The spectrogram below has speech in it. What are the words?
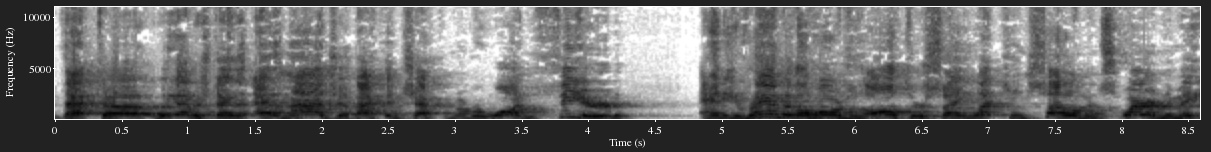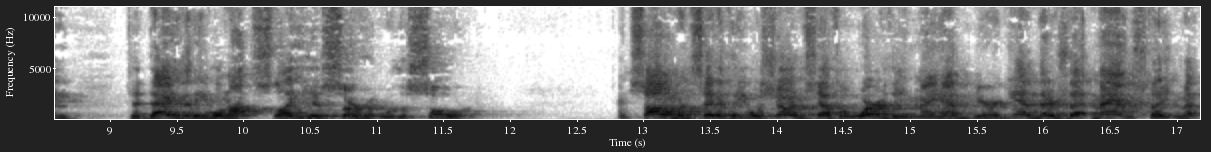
that uh, we understand that Adonijah, back in chapter number one, feared and he ran to the horns of the altar, saying, Let King Solomon swear unto me today that he will not slay his servant with a sword. And Solomon said, If he will show himself a worthy man, here again, there's that man statement,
